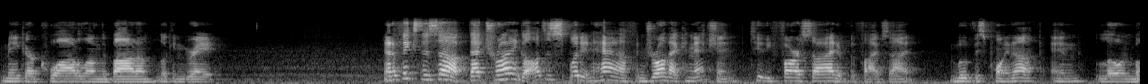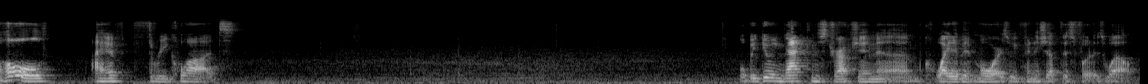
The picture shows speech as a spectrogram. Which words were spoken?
make our quad along the bottom, looking great. Now to fix this up, that triangle, I'll just split it in half and draw that connection to the far side of the five side, move this point up, and lo and behold, I have three quads. We'll be doing that construction um, quite a bit more as we finish up this foot as well.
